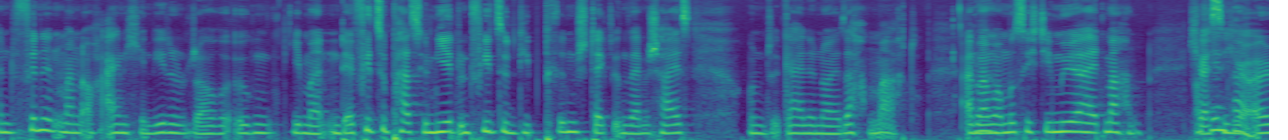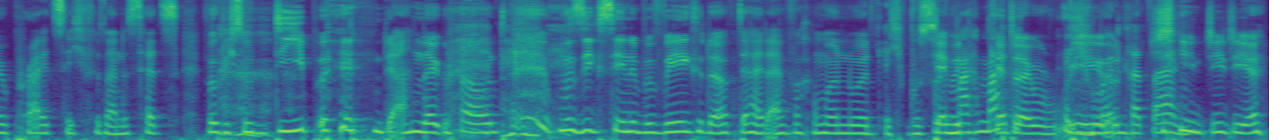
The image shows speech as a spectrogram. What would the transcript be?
dann findet man auch eigentlich in jedem Genre irgendjemanden, der viel zu passioniert und viel zu deep drin steckt in seinem Scheiß und geile neue Sachen macht. Aber ja. man muss sich die Mühe halt machen. Ich Auf weiß nicht, ob Earl Pride sich für seine Sets wirklich so deep in der Underground-Musikszene bewegt oder ob der halt einfach immer nur ich wusste, David mach, macht, Guetta ich wollte gerade sagen, Gigi,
